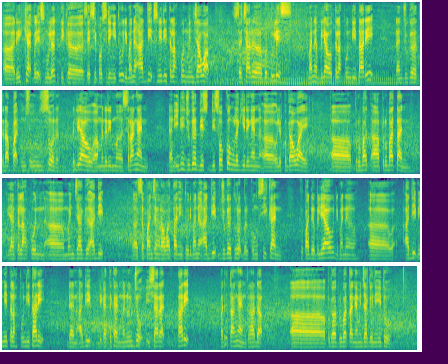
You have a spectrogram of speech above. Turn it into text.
uh, recap balik semula ketika sesi proceeding itu di mana Adib sendiri telah pun menjawab secara bertulis di mana beliau telah pun ditarik dan juga terdapat unsur-unsur beliau uh, menerima serangan. Dan ini juga disokong lagi dengan uh, oleh pegawai Uh, perubat, uh, perubatan yang telah pun uh, menjaga Adib uh, sepanjang rawatan itu di mana Adib juga turut berkongsikan kepada beliau di mana uh, Adib ini telah pun ditarik dan Adib dikatakan menunjuk isyarat tarik pada tangan terhadap uh, pegawai perubatan yang menjaganya itu.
